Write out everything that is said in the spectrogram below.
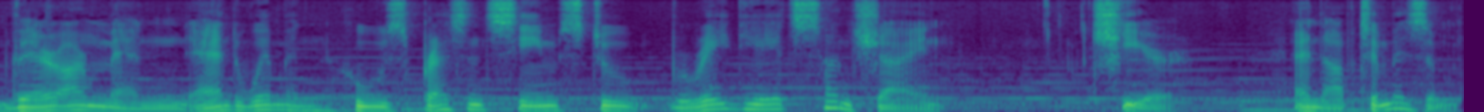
There are men and women whose presence seems to radiate sunshine, cheer, and optimism.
